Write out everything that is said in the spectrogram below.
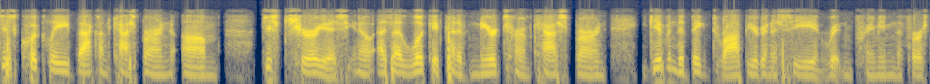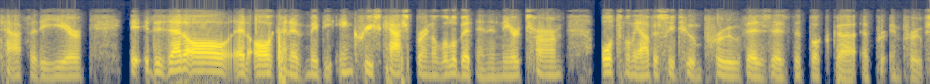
just quickly back on cash burn. Um, just curious, you know, as I look at kind of near-term cash burn, given the big drop you're gonna see in written premium in the first half of the year, does that all at all kind of maybe increase cash burn a little bit in the near term, ultimately, obviously, to improve as as the book uh, improves?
